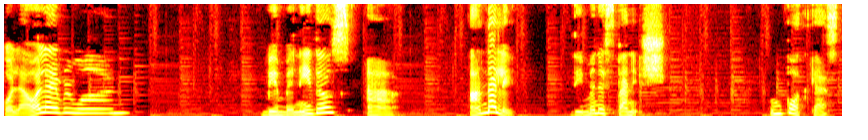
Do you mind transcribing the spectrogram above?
Hola, hola everyone. Bienvenidos a Ándale, dime en Spanish. Un podcast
